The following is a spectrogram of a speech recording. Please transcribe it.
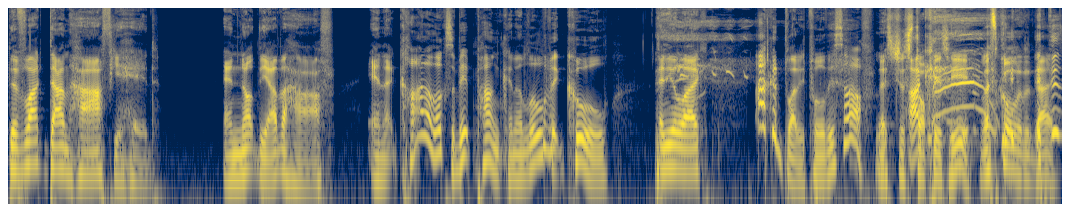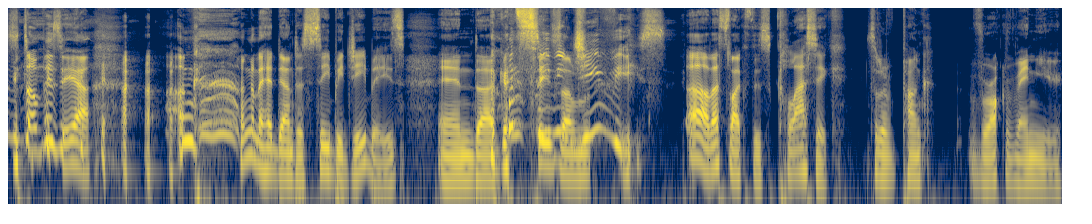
they've like done half your head and not the other half, and it kind of looks a bit punk and a little bit cool, and you're like, I could bloody pull this off. Let's just stop this here. Let's call it a day. Stop this here. I'm, I'm going to head down to CBGB's and uh, go see some. CBGBs. Oh, that's like this classic sort of punk rock venue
